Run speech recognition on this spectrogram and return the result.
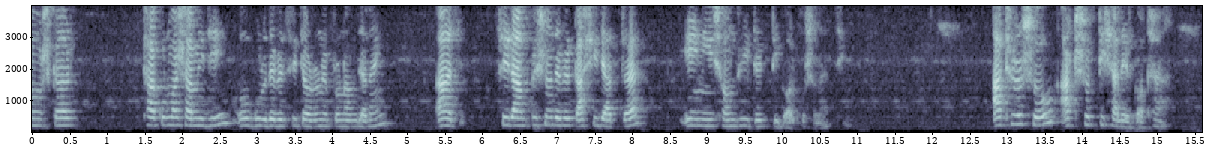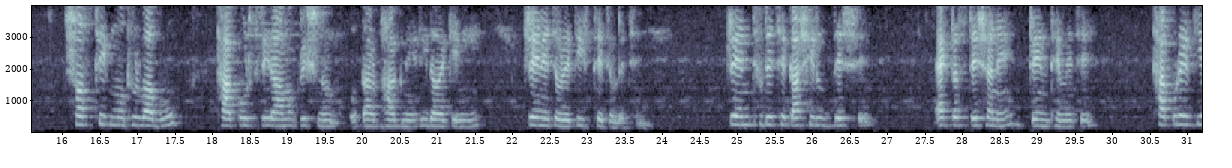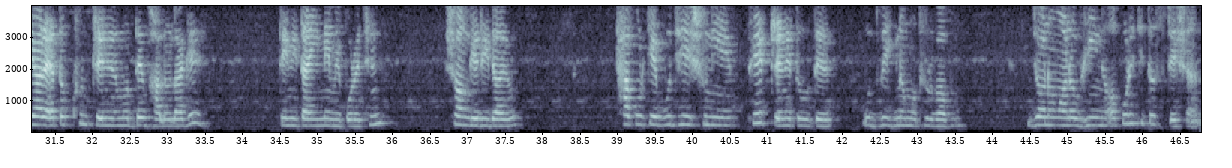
নমস্কার। ঠাকুরমা স্বামীজি ও গুরুদেবের শ্রীচরণে প্রণাম জানাই। আজ শ্রী রামকৃষ্ণদেবের কাশী যাত্রা এই নিয়ে সংগৃহীত একটি গল্প শোনাচ্ছি। আঠেরোশো আটষট্টি সালের কথা। সষ্ঠিক মথুরবাবু ঠাকুর শ্রী রামকৃষ্ণ ও তার ভাগ্নে হৃদয়কে নিয়ে ট্রেনে চড়ে তীর্থে চলেছেন। ট্রেন ছুটেছে কাশীর উদ্দেশ্যে। একটা স্টেশনে ট্রেন থেমেছে। ঠাকুরের কি আর এতক্ষণ ট্রেনের মধ্যে ভালো লাগে? তিনি তাই নেমে পড়েছেন সঙ্গে হৃদয়ও। ঠাকুরকে বুঝিয়ে শুনিয়ে ফের ট্রেনে তুলতে উদ্বিগ্ন মথুরবাবু। জনমানবহীন অপরিচিত স্টেশন।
